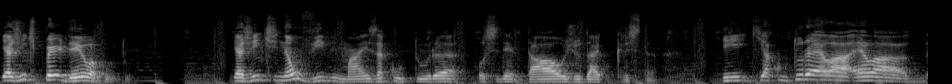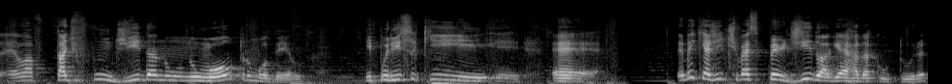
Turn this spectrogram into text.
que a gente perdeu a cultura. Que a gente não vive mais a cultura ocidental, judaico-cristã. E que a cultura, ela, ela, ela tá difundida num, num outro modelo. E por isso que... É, é bem que a gente tivesse perdido a guerra da cultura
